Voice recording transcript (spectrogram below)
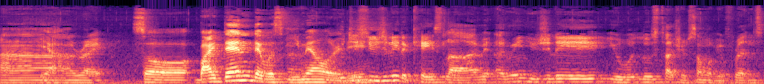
Ah, Yeah. right. So by then there was email already. Which is usually the case lah. I mean, I mean, usually you would lose touch with some of your friends,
